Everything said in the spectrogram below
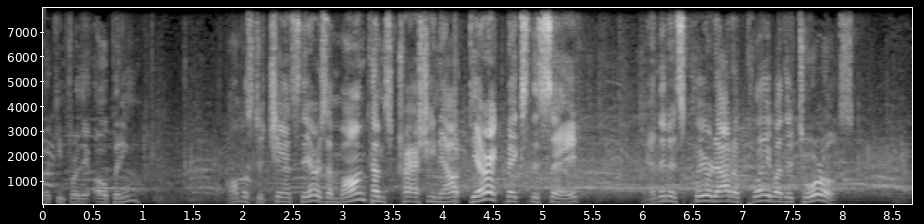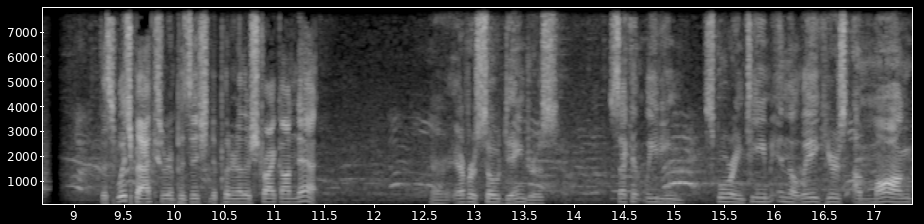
Looking for the opening. Almost a chance there as Amon comes crashing out. Derek makes the save. And then it's cleared out of play by the Toros. The Switchbacks are in position to put another strike on net. They're ever so dangerous. Second leading scoring team in the league. Here's Amon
